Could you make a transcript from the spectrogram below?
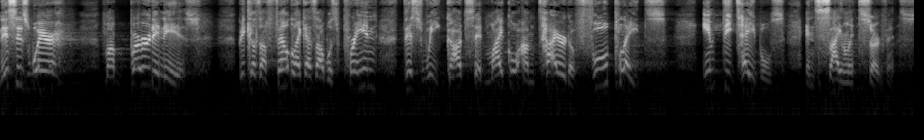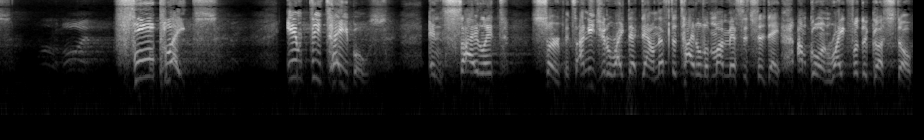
this is where my burden is. Because I felt like as I was praying this week, God said, Michael, I'm tired of full plates, empty tables, and silent servants. Full plates, empty tables, and silent servants. I need you to write that down. That's the title of my message today. I'm going right for the gusto.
